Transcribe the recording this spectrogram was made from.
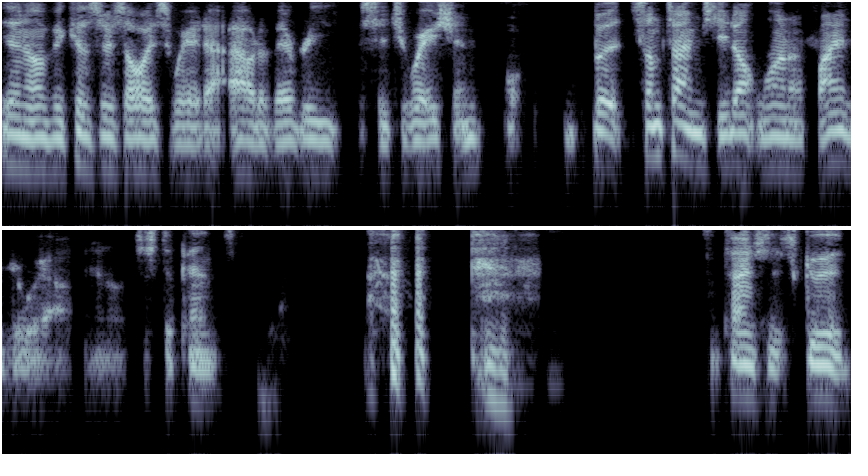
You know, because there's always a way to, out of every situation, but sometimes you don't want to find your way out. You know, it just depends. mm-hmm. Sometimes it's good.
